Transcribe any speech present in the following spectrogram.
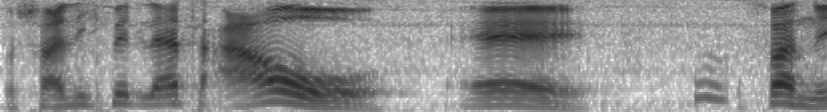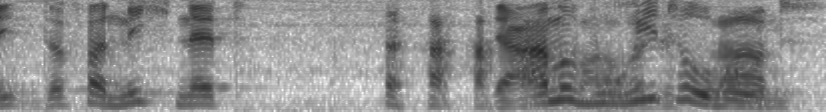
Wahrscheinlich mit Leert. Au! Ey. Das war, nicht, das war nicht nett. Der arme Burrito. Hut.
